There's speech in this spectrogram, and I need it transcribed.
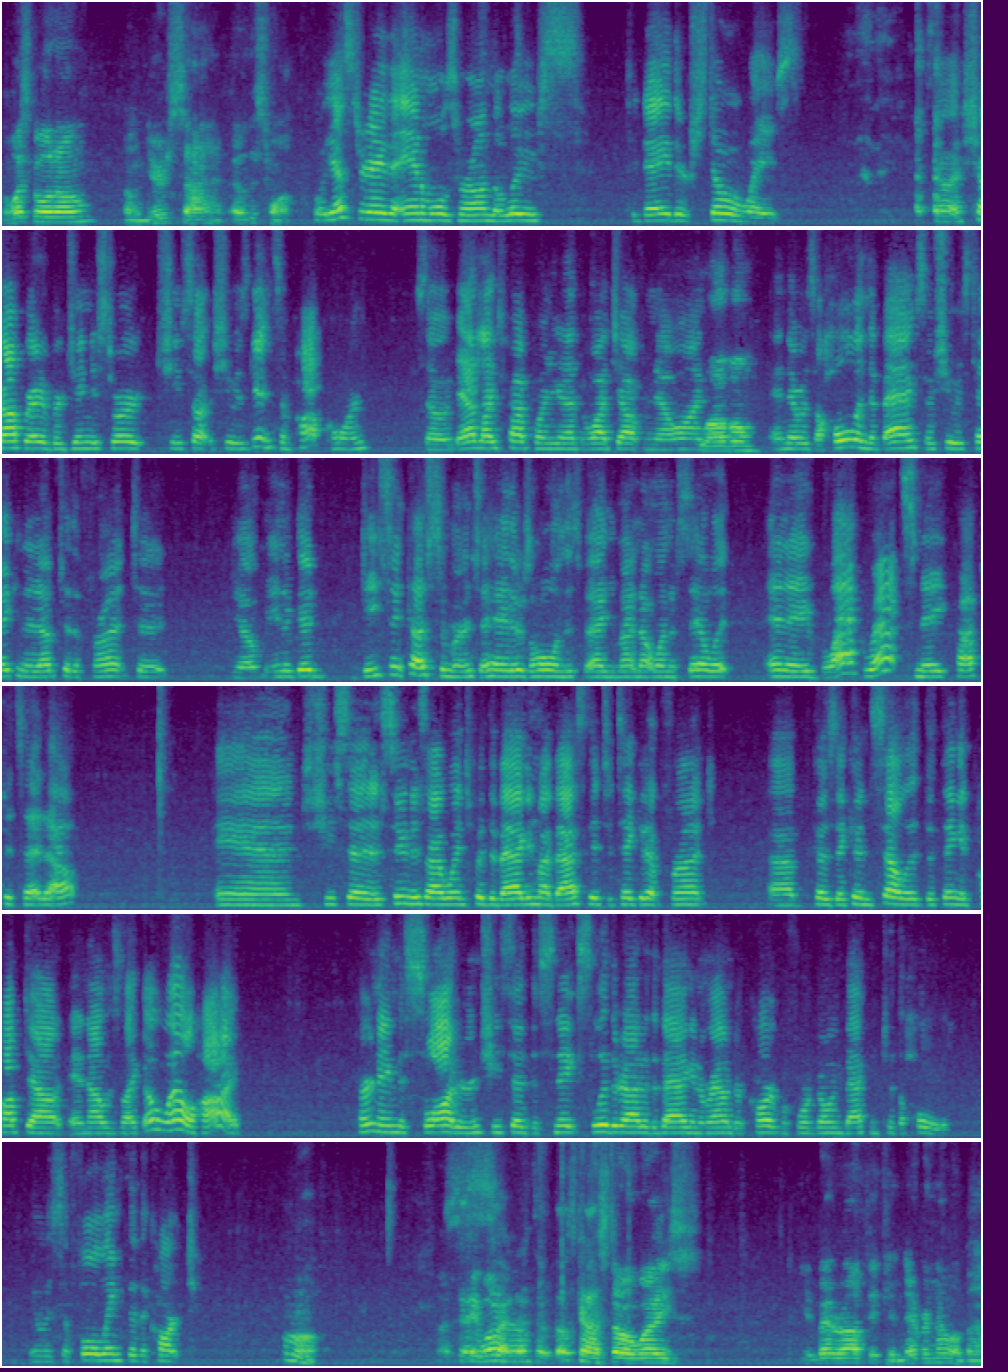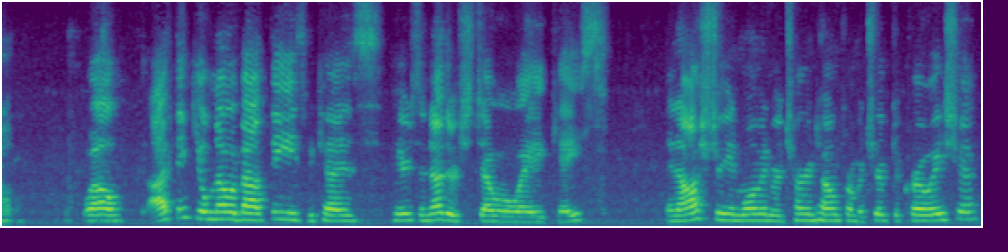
But what's going on on your side of the swamp? Well, yesterday the animals were on the loose. Today they're stowaways. So a shopper at a Virginia store, she saw she was getting some popcorn. So Dad likes popcorn. You're gonna have to watch out from now on. Love them. And there was a hole in the bag, so she was taking it up to the front to, you know, being a good, decent customer and say, "Hey, there's a hole in this bag. You might not want to sell it." And a black rat snake popped its head out. And she said, as soon as I went to put the bag in my basket to take it up front, uh, because they couldn't sell it, the thing had popped out, and I was like, "Oh well, hi." Her name is Slaughter, and she said the snake slithered out of the bag and around her cart before going back into the hole. It was the full length of the cart. Huh. I tell you what, So- those kind of stowaways, you're better off if you never know about them. Well, I think you'll know about these because here's another stowaway case. An Austrian woman returned home from a trip to Croatia,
